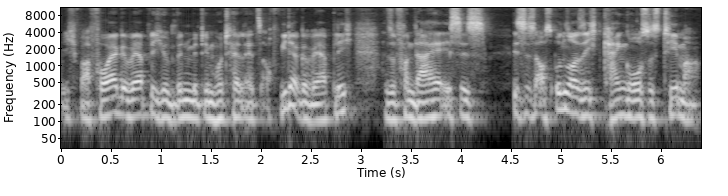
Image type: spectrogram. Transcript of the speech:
ich war vorher gewerblich und bin mit dem Hotel jetzt auch wieder gewerblich. Also von daher ist es ist es aus unserer Sicht kein großes Thema.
